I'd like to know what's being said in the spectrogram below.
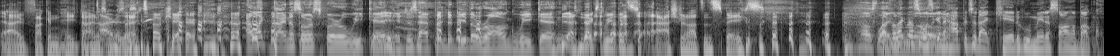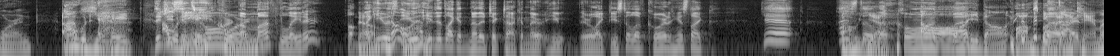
I fucking hate I'm dinosaurs. I don't care. I like dinosaurs for a weekend. It just happened to be the wrong weekend. yeah, next week it's astronauts in space. I was like, I feel like that's what's gonna happen to that kid who made a song about corn. I Oh, would yeah. hate. Did I you would see hate corn? corn. a month later? No. Like he was, No, he, he did like another TikTok, and they he they were like, "Do you still love corn?" And he was like, "Yeah, I Oh, still yeah. love corn." Oh, but he don't. Mom's behind Tired. the camera.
